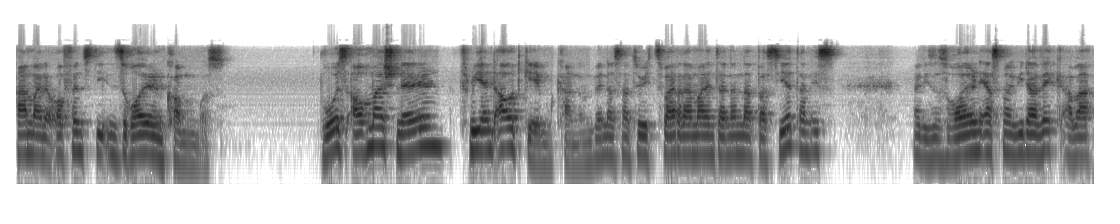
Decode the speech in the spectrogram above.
haben eine Offense, die ins Rollen kommen muss. Wo es auch mal schnell ein Three and Out geben kann. Und wenn das natürlich zwei, dreimal hintereinander passiert, dann ist ja, dieses Rollen erstmal wieder weg. Aber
